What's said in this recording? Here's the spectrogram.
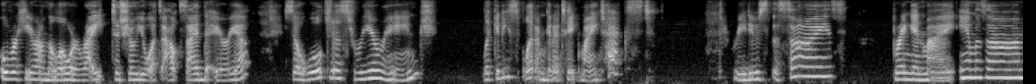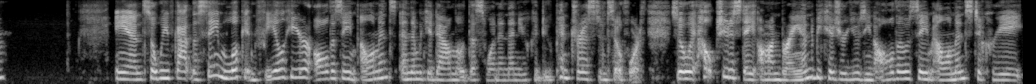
over here on the lower right to show you what's outside the area. So we'll just rearrange, lickety split. I'm going to take my text, reduce the size, bring in my Amazon, and so we've got the same look and feel here, all the same elements, and then we can download this one and then you could do Pinterest and so forth. So it helps you to stay on brand because you're using all those same elements to create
